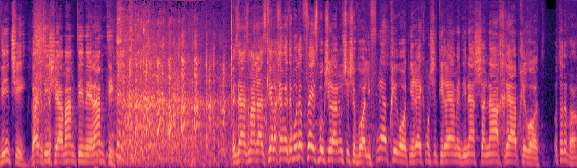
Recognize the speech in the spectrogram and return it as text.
ויצ'י. באתי, שעממתי, נעלמתי. וזה הזמן להזכיר לכם את עמוד הפייסבוק שלנו, ששבוע לפני הבחירות נראה כמו שתראה המדינה שנה אחרי הבחירות. אותו דבר.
